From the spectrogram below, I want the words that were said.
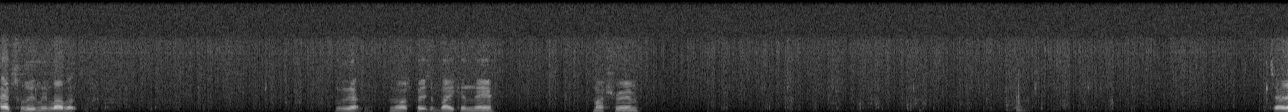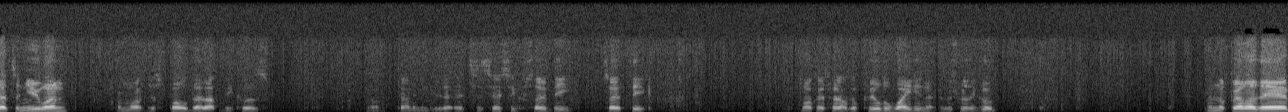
Absolutely love it. Look at that nice piece of bacon there. Mushroom. So that's a new one. I might just fold that up because oh, don't even do that. It's just actually so big, so thick. Like I said, I could feel the weight in it. It was really good. And the fella there,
